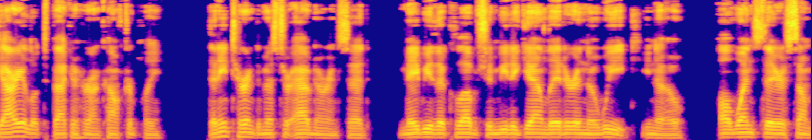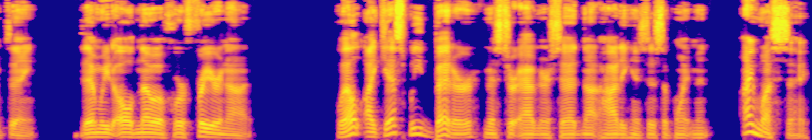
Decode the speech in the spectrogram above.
Gary looked back at her uncomfortably. Then he turned to Mr. Abner and said, Maybe the club should meet again later in the week, you know, on Wednesday or something. Then we'd all know if we're free or not. Well, I guess we'd better, Mr. Abner said, not hiding his disappointment. I must say,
